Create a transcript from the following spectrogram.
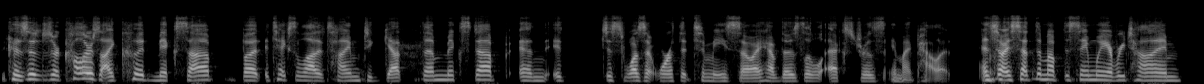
because those are colors I could mix up, but it takes a lot of time to get them mixed up, and it just wasn't worth it to me. So I have those little extras in my palette. And so I set them up the same way every time.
